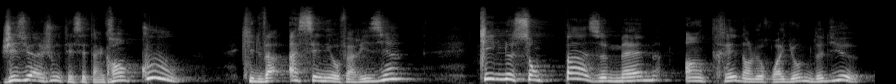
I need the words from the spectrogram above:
Jésus ajoute, et c'est un grand coup qu'il va asséner aux pharisiens, qu'ils ne sont pas eux-mêmes entrés dans le royaume de Dieu.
